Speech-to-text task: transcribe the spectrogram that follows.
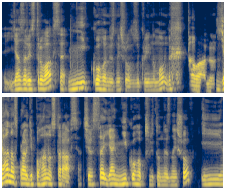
Я зареєструвався, нікого не знайшов з україномовних. Та ладно. Я насправді погано старався. Через це я нікого абсолютно не знайшов і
